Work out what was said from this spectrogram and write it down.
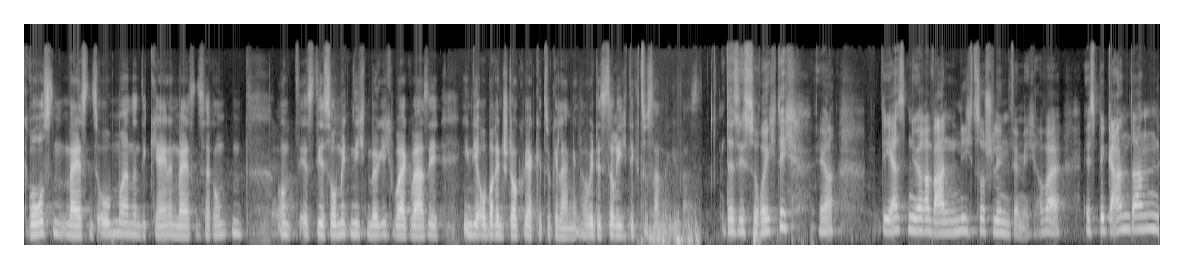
Großen meistens oben waren und die Kleinen meistens herunten. Genau. Und es dir somit nicht möglich war, quasi in die oberen Stockwerke zu gelangen. Habe ich das so richtig zusammengefasst? Das ist so richtig, ja. Die ersten Jahre waren nicht so schlimm für mich, aber es begann dann,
